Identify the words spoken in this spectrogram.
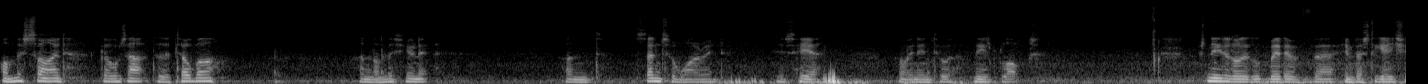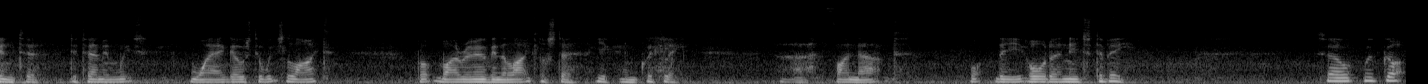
on this side goes out to the tow bar and on this unit and sensor wiring is here going into these blocks which needed a little bit of uh, investigation to determine which wire goes to which light but by removing the light cluster you can quickly uh, find out what the order needs to be. So we've got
